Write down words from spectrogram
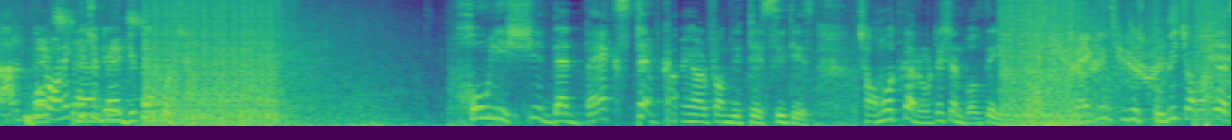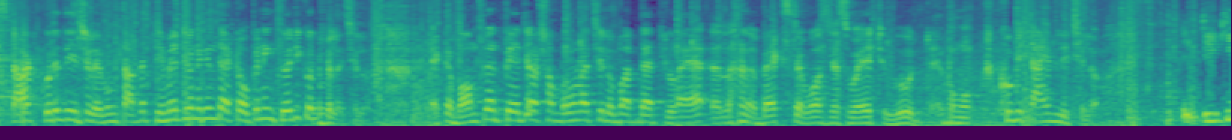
তার উপর অনেক কিছু ডিপেন্ড করছে। Holy shit that back step coming out from the CTs চমৎকার রোটেশন বলতেই ফ্র্যাগিউ কিন্তু খুবই চমৎকার স্টার্ট করে দিয়েছিল এবং তাদের টিমের জন্য কিন্তু একটা ওপেনিং তৈরি করে ফেলেছিল। একটা বম প্ল্যান পেয়ে যাওয়ার সম্ভাবনা ছিল but that back step was just way too good এবং খুবই টাইমলি ছিল। তুই কি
